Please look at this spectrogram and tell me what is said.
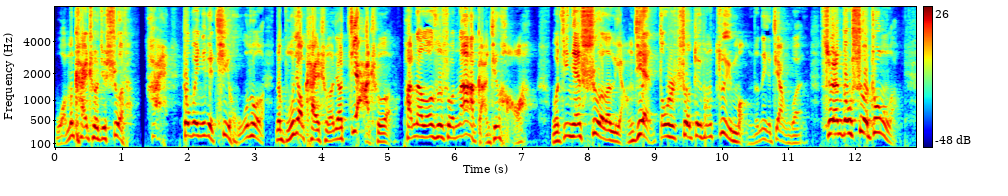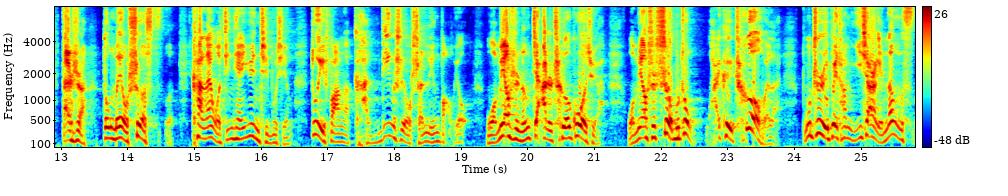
我们开车去射他。”嗨，都被你给气糊涂了。那不叫开车，叫驾车。潘达罗斯说：“那感情好啊！我今天射了两箭，都是射对方最猛的那个将官，虽然都射中了，但是都没有射死。看来我今天运气不行。对方啊，肯定是有神灵保佑。我们要是能驾着车过去。”我们要是射不中，我还可以撤回来，不至于被他们一下给弄死。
